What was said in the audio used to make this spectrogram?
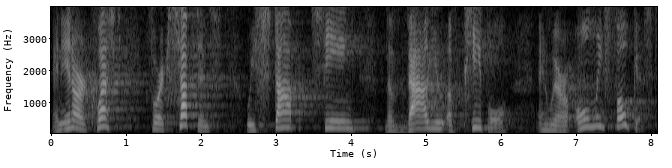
And in our quest for acceptance, we stop seeing the value of people and we are only focused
